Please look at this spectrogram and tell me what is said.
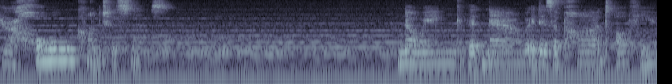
your whole consciousness. Knowing that now it is a part of you.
